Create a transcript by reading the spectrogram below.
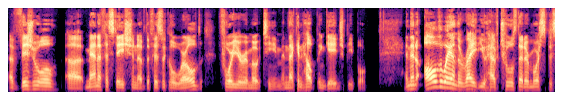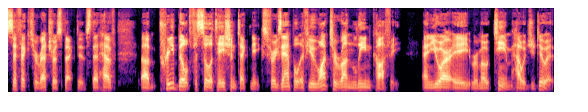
a visual uh, manifestation of the physical world for your remote team, and that can help engage people. And then all the way on the right, you have tools that are more specific to retrospectives that have um, pre-built facilitation techniques. For example, if you want to run lean coffee, and you are a remote team, how would you do it?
